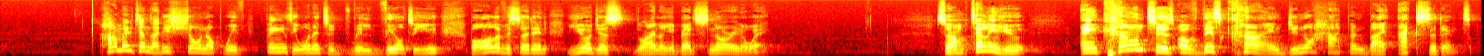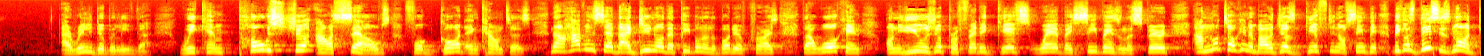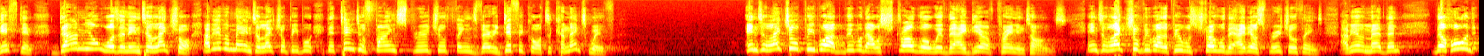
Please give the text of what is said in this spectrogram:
How many times had he shown up with things he wanted to reveal to you, but all of a sudden you're just lying on your bed snoring away? So I'm telling you, encounters of this kind do not happen by accident. I really do believe that. We can posture ourselves for God encounters. Now, having said that, I do know that people in the body of Christ that walk in unusual prophetic gifts where they see things in the spirit. I'm not talking about just gifting of seeing things, because this is not gifting. Daniel was an intellectual. Have you ever met intellectual people? They tend to find spiritual things very difficult to connect with. Intellectual people are people that will struggle with the idea of praying in tongues. Intellectual people are the people who struggle with the idea of spiritual things. Have you ever met them? The whole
